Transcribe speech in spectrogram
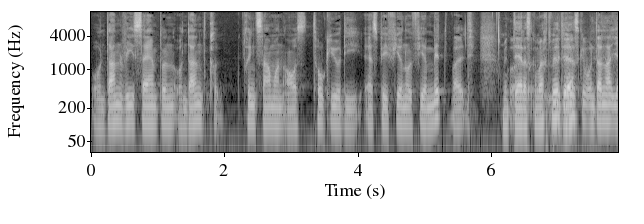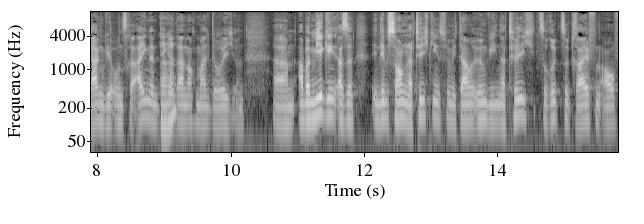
und dann resamplen und dann bringt Samon aus Tokio die SP404 mit, weil Mit der das gemacht wird, ja. das und dann jagen wir unsere eigenen Dinge Aha. da nochmal durch und ähm, aber mir ging also in dem Song natürlich ging es für mich darum irgendwie natürlich zurückzugreifen auf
